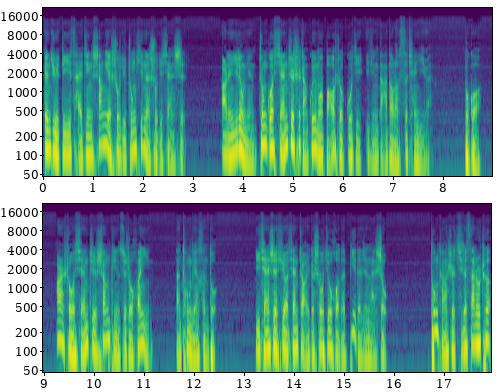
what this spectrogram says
根据第一财经商业数据中心的数据显示，二零一六年中国闲置市场规模保守估计已经达到了四千亿元。不过，二手闲置商品虽受欢迎，但痛点很多。以前是需要先找一个收旧货的 B 的人来收，通常是骑着三轮车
